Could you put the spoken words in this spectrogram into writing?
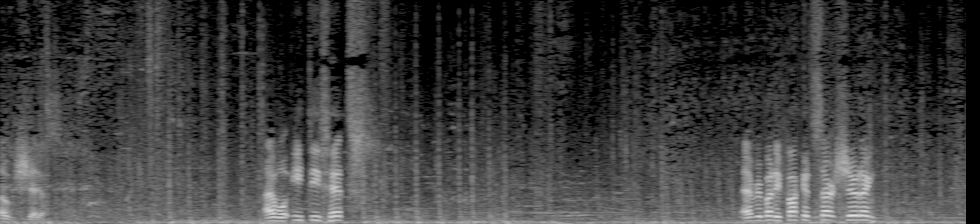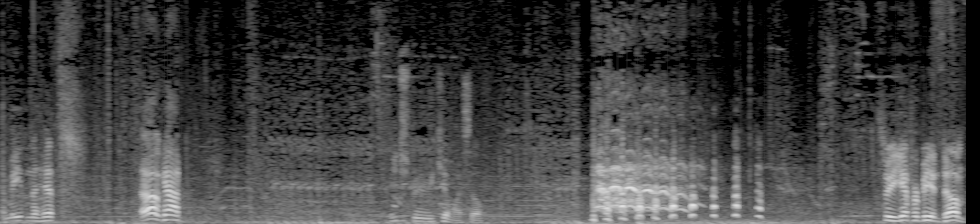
Oh shit. Yes. I will eat these hits. Everybody fucking start shooting. I'm eating the hits. Oh god. You just made me kill myself. That's what you get for being dumb.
